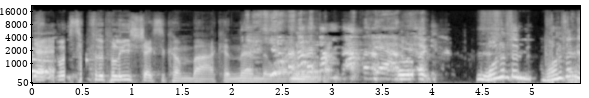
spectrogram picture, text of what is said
yeah, it was time for the police checks to come back, and then they were like, They were like, one of them, one of them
